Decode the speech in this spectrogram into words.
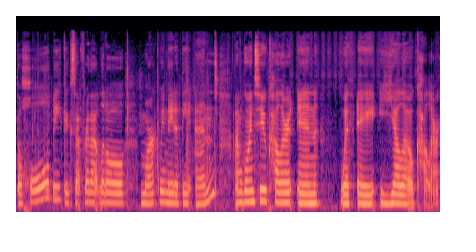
the whole beak except for that little mark we made at the end. I'm going to color it in with a yellow color.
